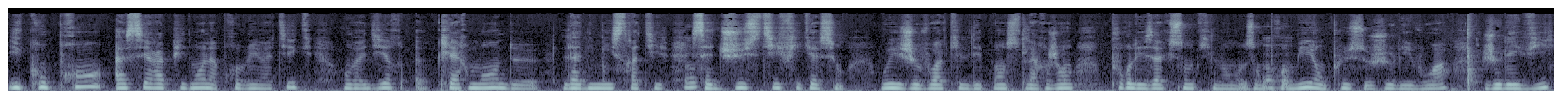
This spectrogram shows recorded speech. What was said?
il comprend assez rapidement la problématique, on va dire euh, clairement, de l'administratif, mmh. cette justification. Oui, je vois qu'ils dépensent de l'argent pour les actions qu'ils nous ont mmh. promis, en plus je les vois, je les vis,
